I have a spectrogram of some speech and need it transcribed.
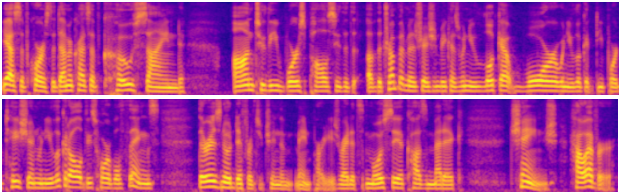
Yes, of course, the Democrats have co signed onto the worst policies of the, Trump administration because when you look at war, when you look at deportation, when you look at all of these horrible things, there is no difference between the main parties, right? It's mostly a cosmetic change. However,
